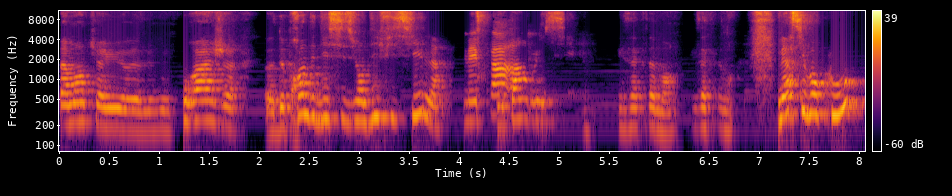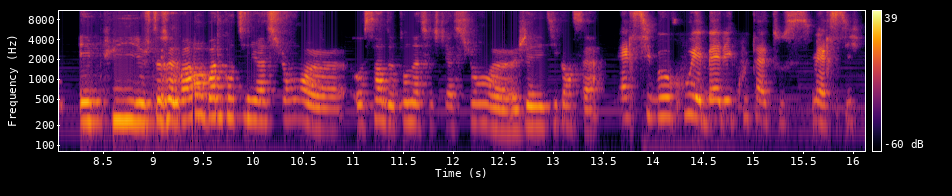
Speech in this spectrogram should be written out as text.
vraiment, tu as eu le courage de prendre des décisions difficiles, mais pas, impossibles. Exactement, exactement. Merci beaucoup. Et puis, je te souhaite vraiment bonne continuation au sein de ton association Génétique Cancer. Merci beaucoup et belle écoute à tous. Merci.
